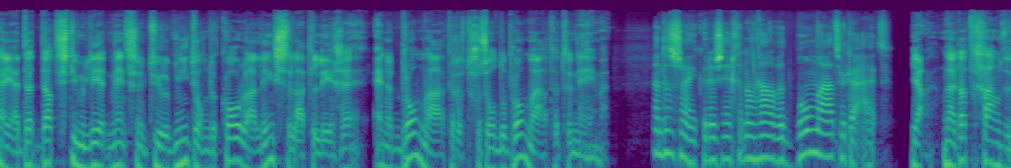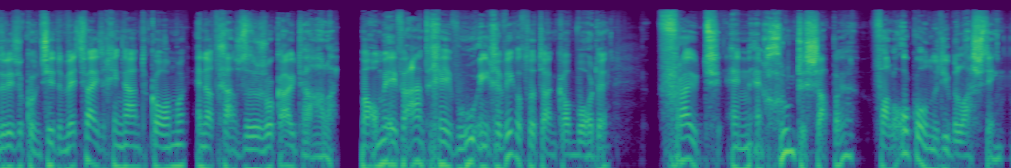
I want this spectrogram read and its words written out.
Nou ja, dat, dat stimuleert mensen natuurlijk niet om de cola links te laten liggen en het bronwater, het gezonde bronwater te nemen. En dan zou je kunnen zeggen, dan halen we het bronwater eruit. Ja, nou dat gaan ze, er is ook een, zit een wetswijziging aan te komen en dat gaan ze er dus ook uithalen. Maar om even aan te geven hoe ingewikkeld het dan kan worden, fruit en, en groentesappen vallen ook onder die belasting.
